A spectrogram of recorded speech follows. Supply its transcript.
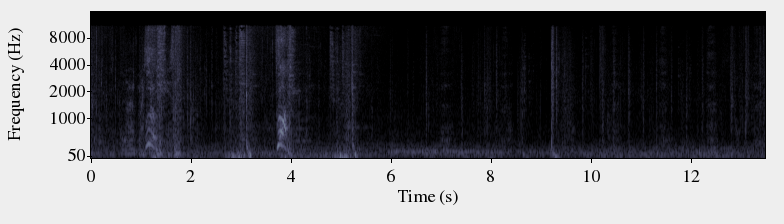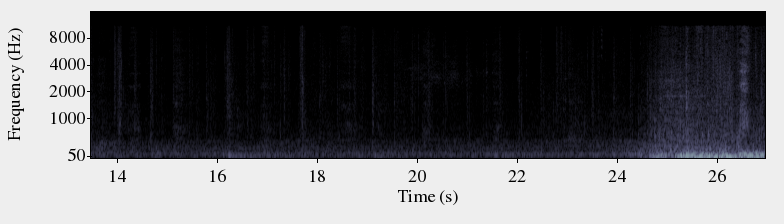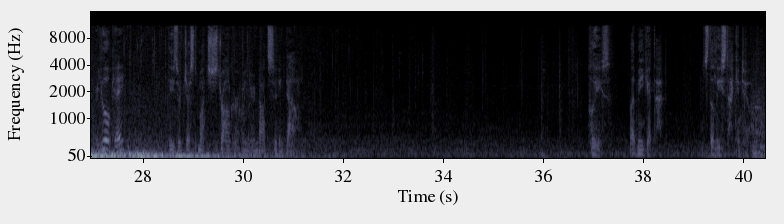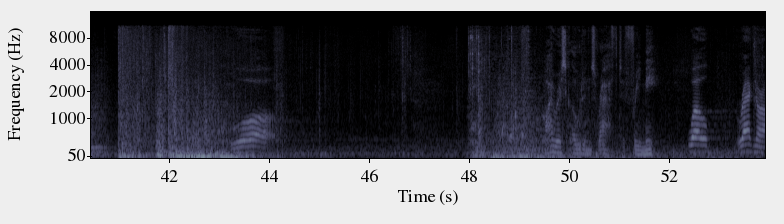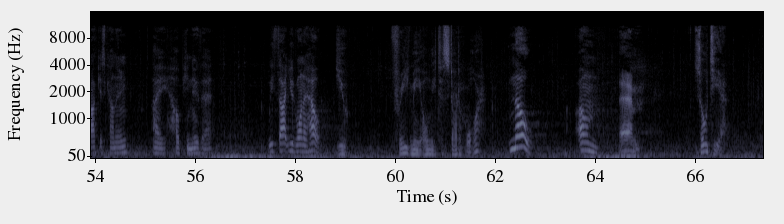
You'll have my sympathies. Are you okay? These are just much stronger when you're not sitting down. Please, let me get that. It's the least I can do. Whoa. Why risk Odin's wrath to free me? Well, Ragnarok is coming. I hope you knew that. We thought you'd want to help. You freed me only to start a war? No! Um, Um, so, Tyr,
